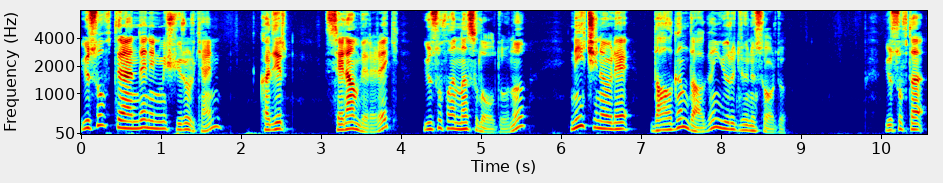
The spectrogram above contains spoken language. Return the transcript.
Yusuf trenden inmiş yürürken Kadir selam vererek Yusuf'a nasıl olduğunu, niçin öyle dalgın dalgın yürüdüğünü sordu. Yusuf da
